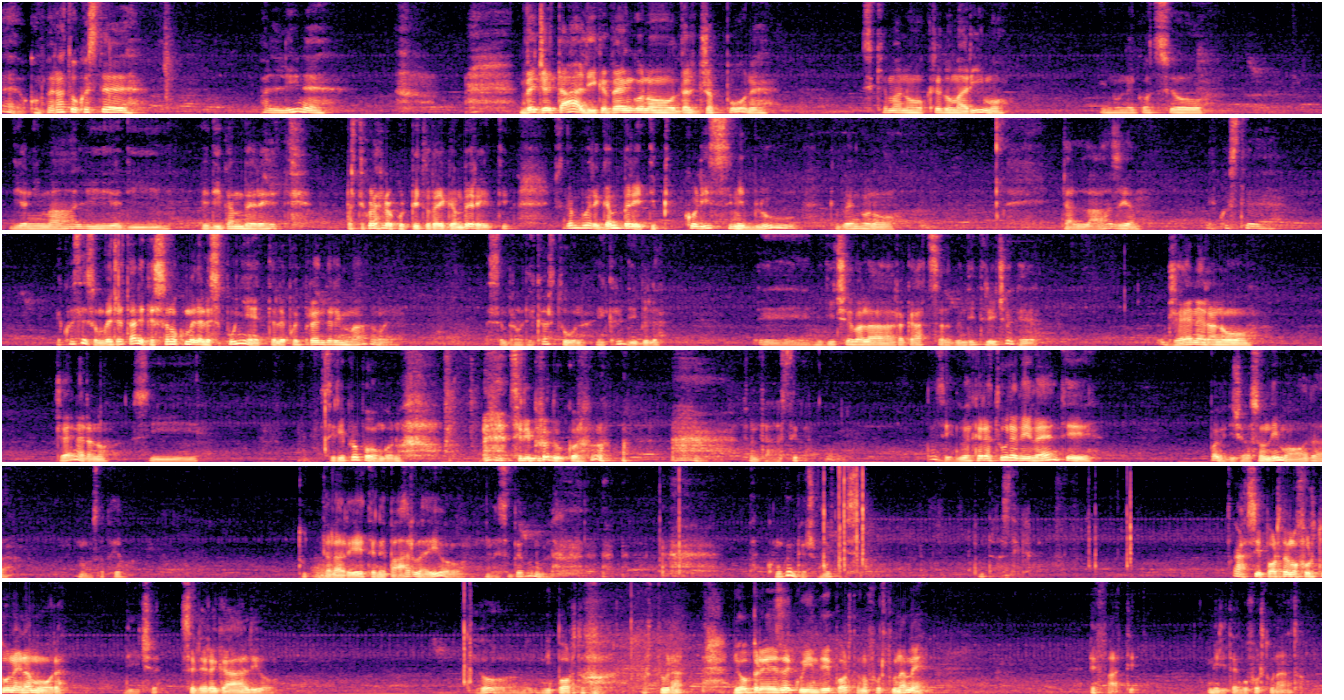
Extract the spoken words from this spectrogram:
Eh, ho comprato queste palline vegetali che vengono dal Giappone. Si chiamano, credo, Marimo, in un negozio di animali e di, e di gamberetti. In particolare ero colpito dai gamberetti. Gamberetti piccolissimi blu che vengono dall'Asia. E queste e questi sono vegetali che sono come delle spugnette, le puoi prendere in mano e sembrano dei cartoon, è incredibile. E mi diceva la ragazza, la venditrice, che generano, generano, si, si ripropongono, si riproducono. Fantastico. Così, due creature viventi, poi mi diceva sono di moda, non lo sapevo tutta la rete ne parla e io non ne sapevo nulla. Comunque mi piacciono moltissimo. Fantastica. Ah sì, portano fortuna in amore, dice. Se le regali o... Io mi porto fortuna, le ho prese quindi portano fortuna a me. Infatti mi ritengo fortunato.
